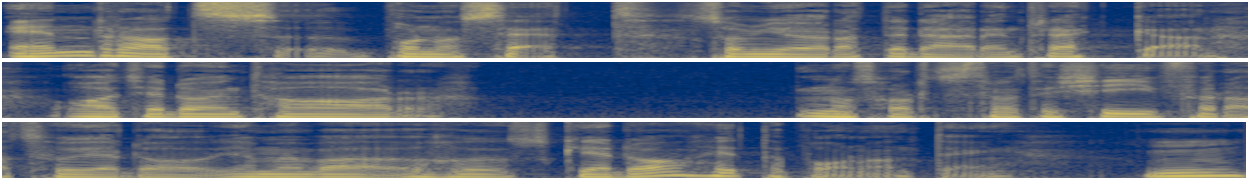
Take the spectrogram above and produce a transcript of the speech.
ändrats på något sätt som gör att det där inte räcker. Och att jag då inte har någon sorts strategi för att hur jag då, ja men vad, hur ska jag då hitta på någonting? Mm.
